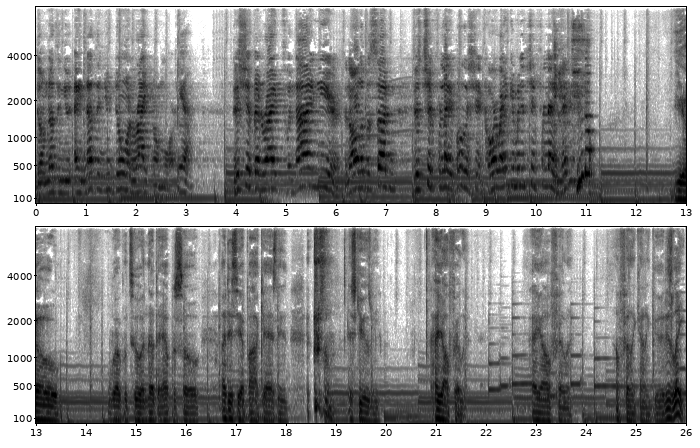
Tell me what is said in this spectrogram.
don't nothing you ain't nothing you doing right no more. Yeah. This shit been right for nine years, and all of a sudden this Chick Fil A bullshit, Corey. Why you give me this Chick Fil A, nigga? You know? Yo, welcome to another episode of this here podcast. And excuse me, how y'all feeling? How y'all feeling? I'm feeling kind of good. It's late.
